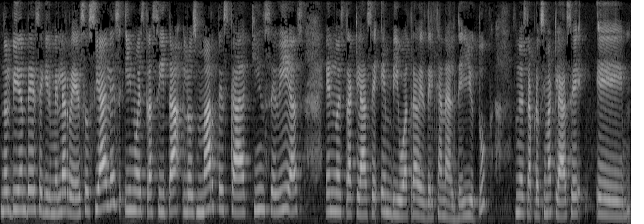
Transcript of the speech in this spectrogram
No olviden de seguirme en las redes sociales y nuestra cita los martes cada 15 días en nuestra clase en vivo a través del canal de YouTube. Nuestra próxima clase eh,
